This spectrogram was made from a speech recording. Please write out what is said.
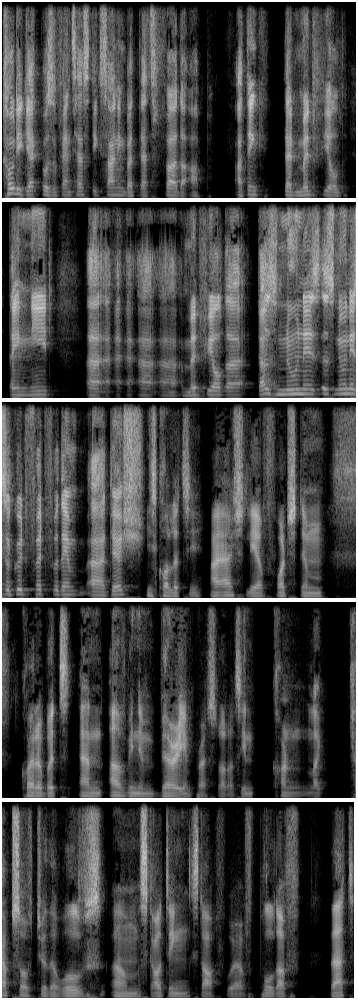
Cody Gakpo was a fantastic signing, but that's further up. I think that midfield, they need a, a, midfielder. Does Nunes is Nunes a good fit for them? Uh, Dish. He's quality. I actually have watched him quite a bit, and I've been very impressed. What. I've seen con, like caps off to the Wolves um, scouting staff who have pulled off that.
